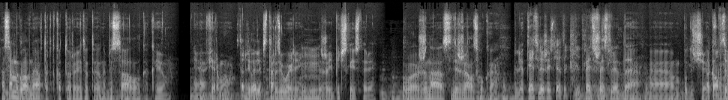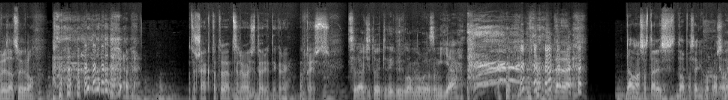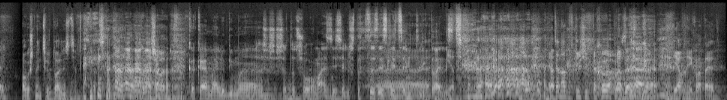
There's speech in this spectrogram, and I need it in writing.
А самый главный автор, который это написал, как ее, не, ферму. Stardew Valley. Мгм. Это же эпическая история. Его жена содержала сколько лет? Пять или шесть лет? 5-6 лет, да, э, будучи... Пока он в цивилизацию играл. Слушай, а кто-то целевая аудитория этой игры? Ну, то есть... Целевая аудитория этой игры главным образом я. Да, у нас остались два последних вопроса. Давай. Повышенной интеллектуальности. Какая моя любимая этот шаурма здесь или что? Если цель интеллектуальность. Нет. Хотя надо включить такой вопрос. Явно не хватает.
